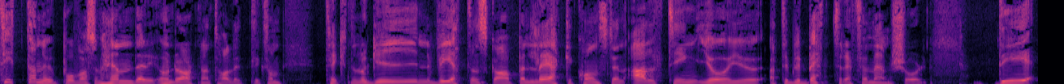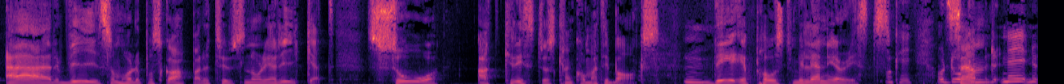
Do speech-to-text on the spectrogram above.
titta nu på vad som händer under 1800-talet, liksom teknologin, vetenskapen, läkekonsten, allting gör ju att det blir bättre för människor. Det är vi som håller på att skapa det tusenåriga riket, så att Kristus kan komma tillbaks. Det är postmillennialists. Okej, och, då Sen- kan, nej, nu,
